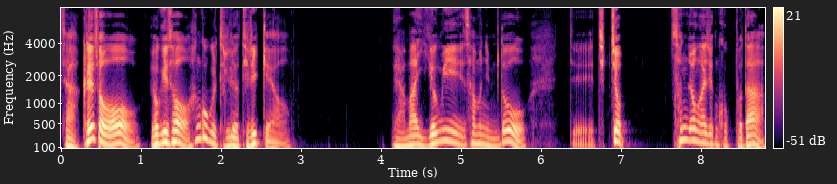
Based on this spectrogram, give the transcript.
자, 그래서 여기서 한 곡을 들려드릴게요. 네, 아마 이경미 사모님도 직접 선정하신 곡보다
